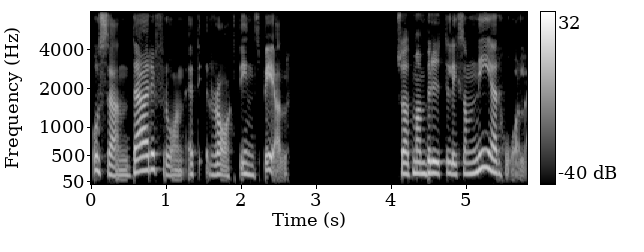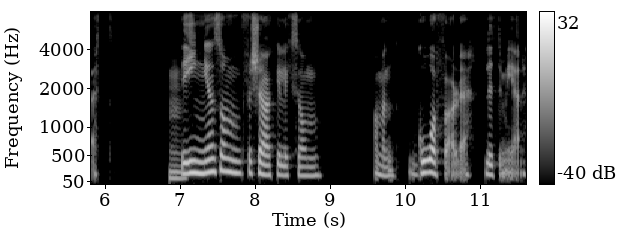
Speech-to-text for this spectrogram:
och sen därifrån ett rakt inspel. Så att man bryter liksom ner hålet. mm. Det är ingen som försöker liksom ja, men, gå för det lite mer.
